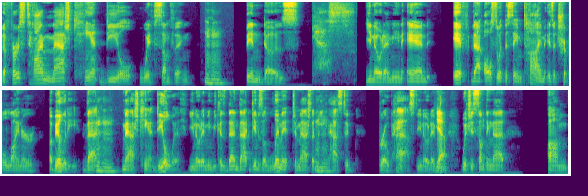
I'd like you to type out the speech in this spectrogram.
the first time Mash can't deal with something, Mm-hmm. Finn does. Yes. You know what I mean? And if that also at the same time is a triple liner ability that Mm-hmm. Mash can't deal with, you know what I mean? Because then that gives a limit to Mash that he Mhm. has to grow past, you know what I mean? Yeah. Which is something that um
